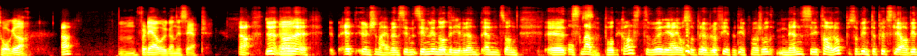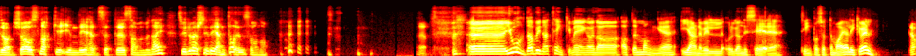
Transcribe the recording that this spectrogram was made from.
toget, da. Ja. Mm, for det er organisert. Ja, du, nå, et, Unnskyld meg, men siden, siden vi nå driver en, en sånn eh. Snab-podkast hvor jeg også prøver å finne ut informasjon mens vi tar opp, så begynte plutselig Abid Raja å snakke inn i headsetet sammen med deg. Så vil du være snill å gjenta det du sa nå. Eh, jo, da begynner jeg å tenke med en gang da at mange gjerne vil organisere ting på 17. mai allikevel. Ja.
